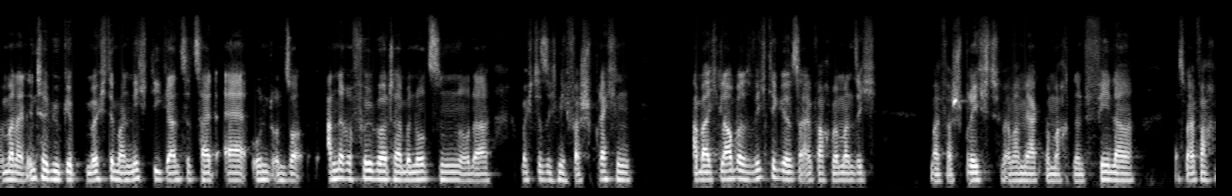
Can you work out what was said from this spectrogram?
wenn man ein Interview gibt, möchte man nicht die ganze Zeit äh und und so andere Füllwörter benutzen oder möchte sich nicht versprechen. Aber ich glaube, das Wichtige ist einfach, wenn man sich mal verspricht, wenn man merkt, man macht einen Fehler, dass man einfach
